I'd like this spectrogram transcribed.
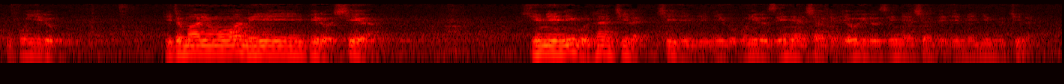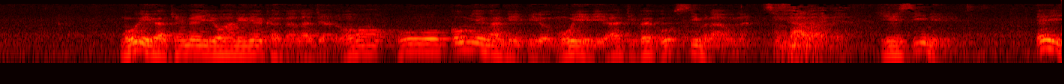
ခုဘုန်းကြီးတို့ဒီဓမ္မယုံဘုံကနေပြီးတော့ရှေ့က ရင်မြင်ကြီးကိုလှမ်းကြည့်လိုက်ရှေ့ရင်မြင်ကြီးကိုဘုန်းကြီးတို့ဈဉ္ဉံလျှောက်တယ်ယောဂီတို့ဈဉ္ဉံလျှောက်တယ်ရင်မြင်ကြီးကိုကြည့်လိုက်မိုးတွေကဖြိုင်ဖြိုင်ရွာနေတဲ့အခါကလည်းကြတော့ဟိုကုန်းမြင့်ကနေပြီးတော့မိုးရီတွေဟာဒီဘက်ကိုစီးမလာဘူးလားစီးလာပါတယ်ရေစီးနေတယ်အဲ့ဒီ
